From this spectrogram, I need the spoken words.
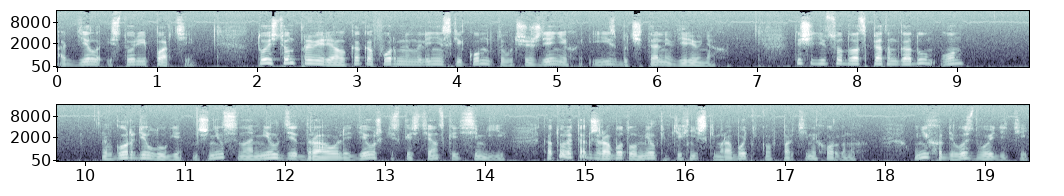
отдела истории партии. То есть он проверял, как оформлены ленинские комнаты в учреждениях и избы читальни в деревнях. В 1925 году он в городе Луги женился на Милде Драуле, девушке из крестьянской семьи, которая также работала мелким техническим работником в партийных органах. У них родилось двое детей.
